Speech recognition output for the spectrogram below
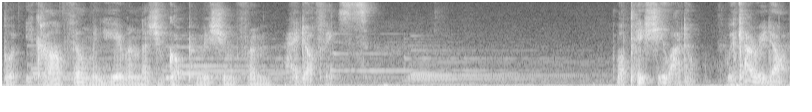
but you can't film in here unless you've got permission from head office. Well, piss you, Adam. We carried on.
